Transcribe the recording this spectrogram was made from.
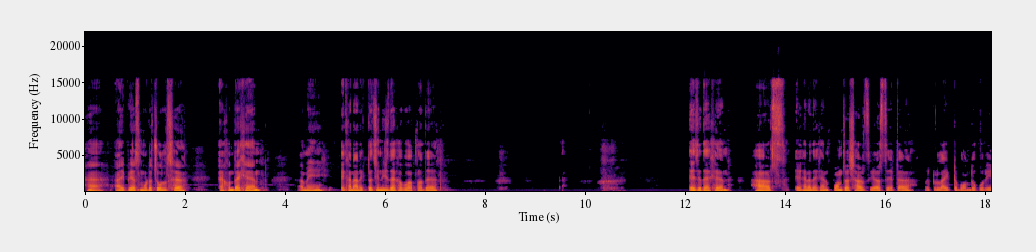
হ্যাঁ আইপিএস মোডে চলছে। এখন দেখেন, আমি এখানে আরেকটা জিনিস দেখাবো আপনাদের। এই যে দেখেন হার্স এখানে দেখেন পঞ্চাশ হার্সই আছে এটা। একটু লাইটটা বন্ধ করি।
